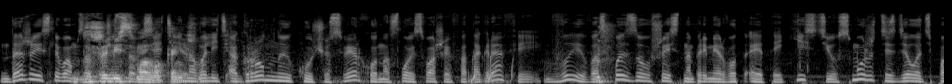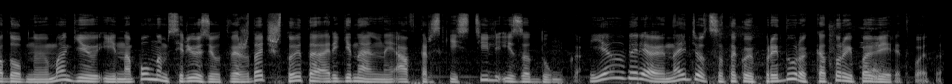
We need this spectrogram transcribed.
Даже если вам захочется взять конечно. и навалить огромную кучу сверху на слой с вашей фотографией, вы, воспользовавшись, например, вот этой кистью, сможете сделать подобную магию и на полном серьезе утверждать, что это оригинальный авторский стиль и задумка. Я уверяю, найдется такой придурок, который поверит в это.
